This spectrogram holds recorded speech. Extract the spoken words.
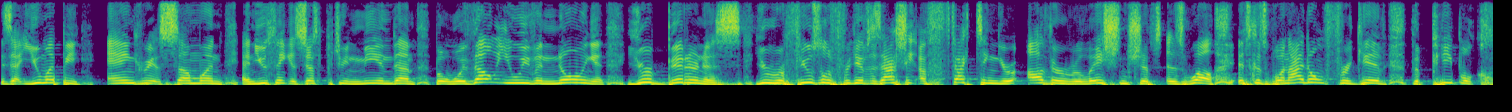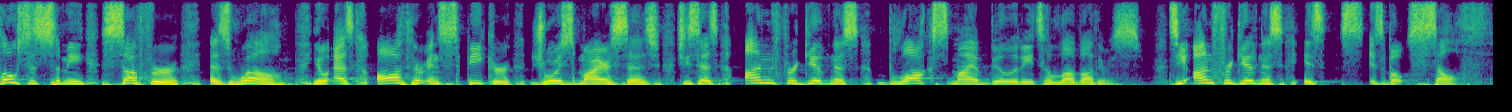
Is that you might be angry at someone and you think it's just between me and them, but without you even knowing it, your bitterness, your refusal to forgive is actually affecting your other relationships as well. It's because when I don't forgive, the people closest to me suffer as well. You know, as author and speaker Joyce Meyer says, she says, unforgiveness blocks my ability to love others. See, unforgiveness is, is about self.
